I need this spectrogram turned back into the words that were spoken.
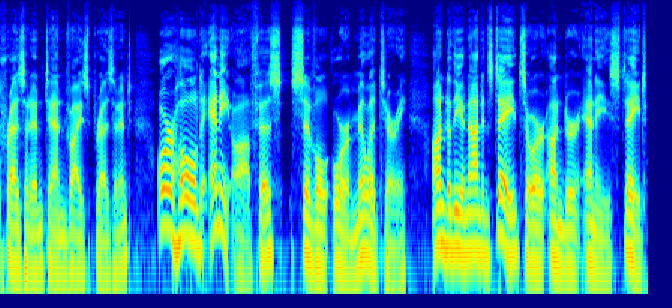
president and vice president or hold any office, civil or military, under the United States or under any state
